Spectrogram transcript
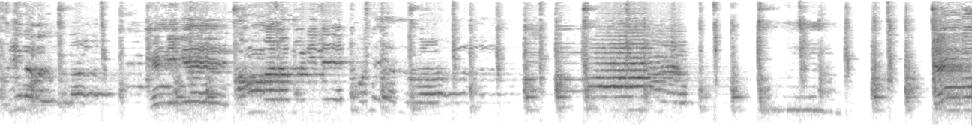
ಸ್ಥಿರವಲ್ಲ ಹೆಣ್ಣಿಗೆ ಅಮ್ಮನ ಮಡಿಲೇ ಕೊನೆಯಲ್ಲ ಜಂಗು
